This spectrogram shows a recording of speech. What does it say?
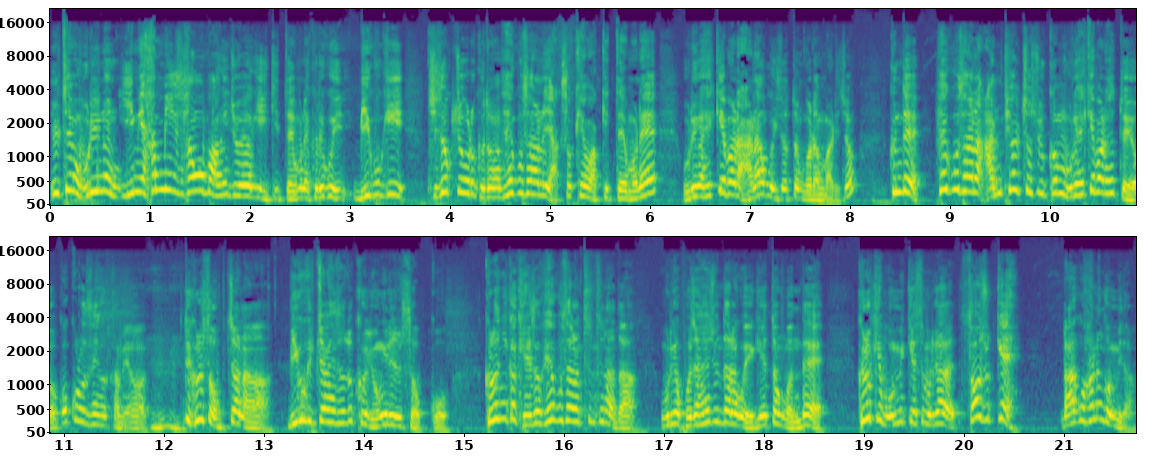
일테면 우리는 이미 한미 상호 방위 조약이 있기 때문에 그리고 이- 미국이 지속적으로 그동안 해구산을 약속해 왔기 때문에 우리가 핵 개발을 안 하고 있었던 거란 말이죠. 근데 해구산을 안 펼쳐줄 거면 우리 핵 개발을 해도 돼요. 거꾸로 생각하면. 근데 그럴 수 없잖아. 미국 입장에서도 그걸 용인해 줄 수 없고. 그러니까 계속 해구산은 튼튼하다. 우리가 보장해 준다라고 얘기했던 건데 그렇게 못 믿겠으면 우리가 써줄게. 라고 하는 겁니다.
